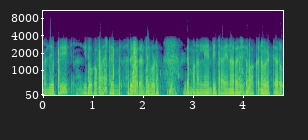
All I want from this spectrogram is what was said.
అని చెప్పి ఇది ఒక ఫస్ట్ టైం రిఫరెన్స్ ఇవ్వడం. అంటే మనల్ని ఏంటి చైనా రష్యా పక్కన పెట్టారు.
